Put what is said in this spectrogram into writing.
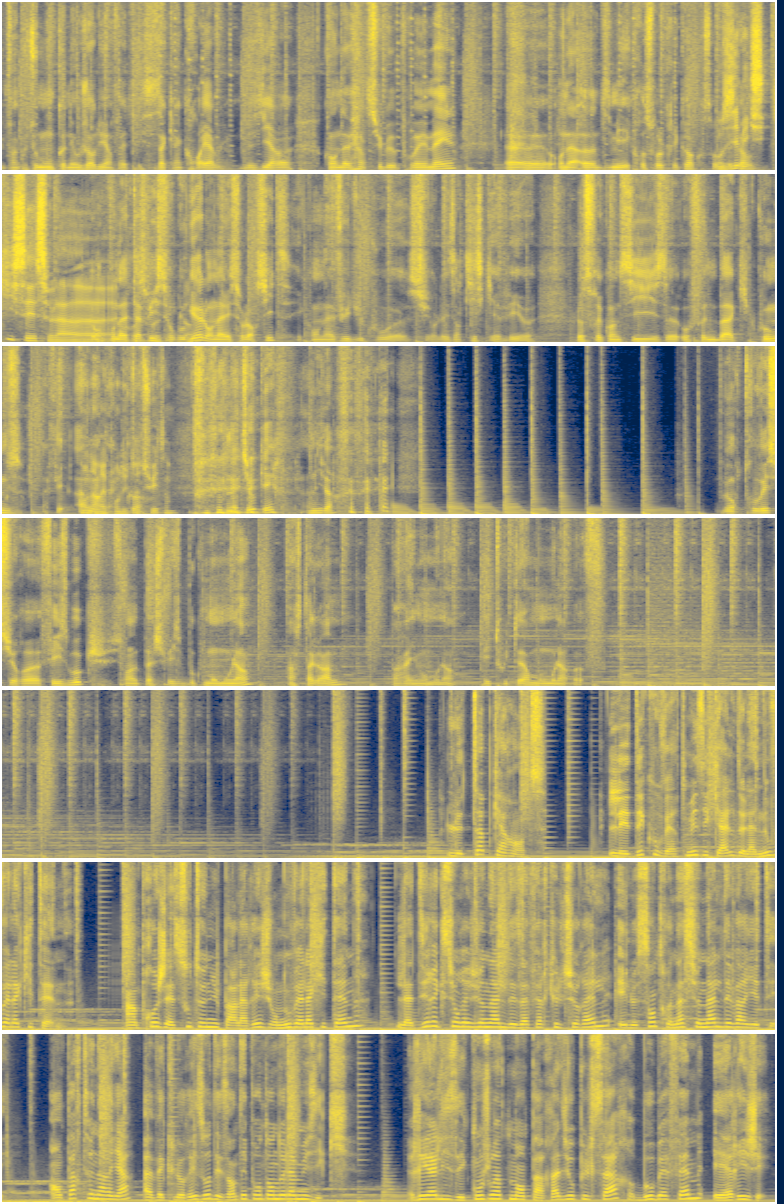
Enfin, que tout le monde connaît aujourd'hui en fait. Et c'est ça qui est incroyable. De se dire, quand on avait reçu le premier mail, euh, on a dit mais Crosswalk Record, Crosswalk On se disait mais qui c'est cela euh, Donc on a tapé sur Google, on est allé sur leur site et qu'on a vu du coup euh, sur les artistes qui avaient Lost Frequencies, Offenbach, Kungs, on a fait ah On a répondu tout de suite. Hein. on a dit ok, on y va. on peut nous retrouver sur Facebook, sur notre page Facebook Mon Moulin, Instagram, pareil Mon Moulin, et Twitter Mon Moulin Off. Le Top 40. Les découvertes musicales de la Nouvelle-Aquitaine. Un projet soutenu par la région Nouvelle-Aquitaine, la Direction régionale des affaires culturelles et le Centre national des variétés, en partenariat avec le réseau des indépendants de la musique. Réalisé conjointement par Radio Pulsar, Bob FM et RIG.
